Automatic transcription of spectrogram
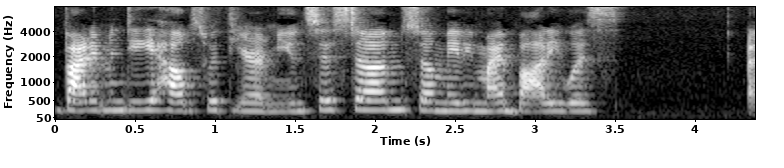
vitamin D helps with your immune system. So maybe my body was uh,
